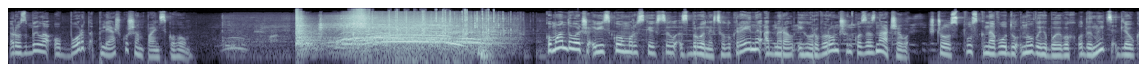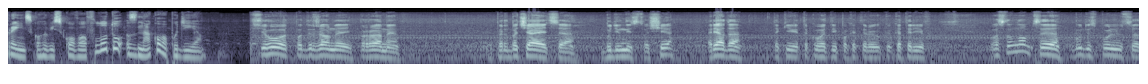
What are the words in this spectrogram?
розбила об борт пляшку шампанського. Командувач військово-морських сил збройних сил України адмірал Ігор Воронченко зазначив, що спуск на воду нових бойових одиниць для українського військового флоту знакова подія. Всього по державній програмі передбачається будівництво ще ряда таких, такого типу катерів-. В основному це буде використовуватися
